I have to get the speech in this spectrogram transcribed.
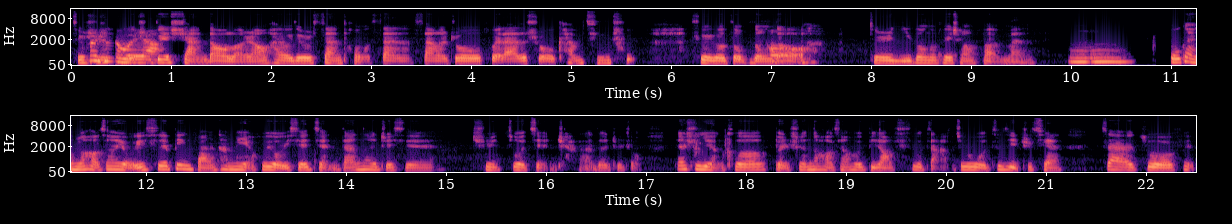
就是为什么呀一个是被闪到了，然后还有就是散瞳散散了之后回来的时候看不清楚，所以都走不动道。哦 就是移动的非常缓慢。嗯我感觉好像有一些病房，他们也会有一些简单的这些去做检查的这种，但是眼科本身的好像会比较复杂。就是我自己之前在做飞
